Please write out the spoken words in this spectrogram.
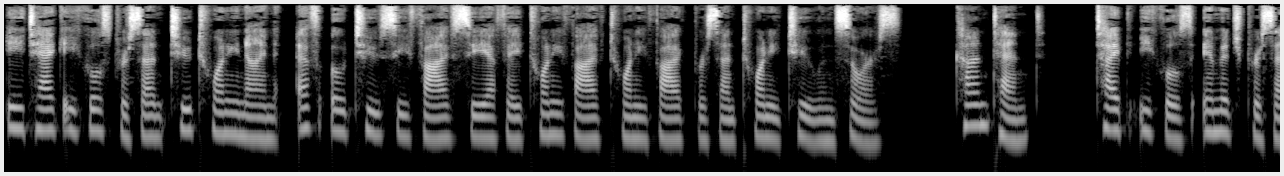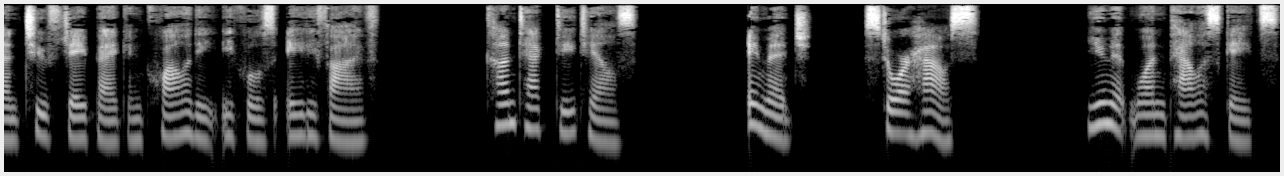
e tag equals percent 229 fo2 c5 cfa 25 25 percent 22 in source. Content. Type equals image percent 2 JPEG and quality equals 85. Contact details. Image. Storehouse. Unit 1 Palace Gates.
